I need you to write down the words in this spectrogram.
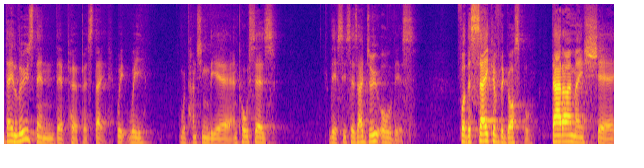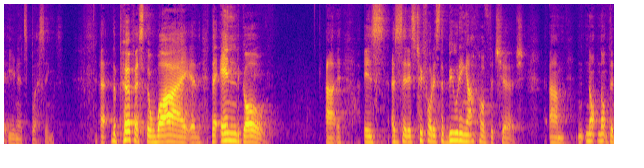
they lose then their purpose. They, we, we, we're punching the air. And Paul says this He says, I do all this for the sake of the gospel that I may share in its blessings. Uh, the purpose, the why, uh, the end goal uh, is, as I said, it's twofold. It's the building up of the church. Um, not, not the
